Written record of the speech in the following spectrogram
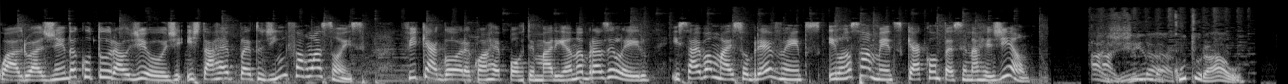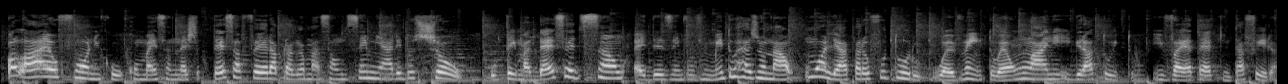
Quadro Agenda Cultural de hoje está repleto de informações. Fique agora com a repórter Mariana Brasileiro e saiba mais sobre eventos e lançamentos que acontecem na região. Agenda Cultural. Olá, Eufônico! Começa nesta terça-feira a programação do Semiárido Show. O tema dessa edição é Desenvolvimento Regional Um Olhar para o Futuro. O evento é online e gratuito e vai até a quinta-feira.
